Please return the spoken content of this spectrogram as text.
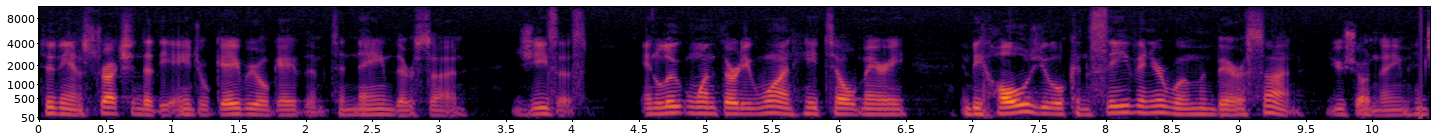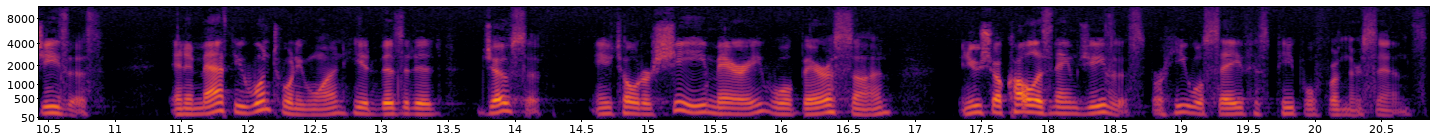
to the instruction that the angel Gabriel gave them to name their son Jesus. In Luke 131, he told Mary, And behold, you will conceive in your womb and bear a son. You shall name him Jesus. And in Matthew 121, he had visited Joseph. And he told her, She, Mary, will bear a son, and you shall call his name Jesus, for he will save his people from their sins.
